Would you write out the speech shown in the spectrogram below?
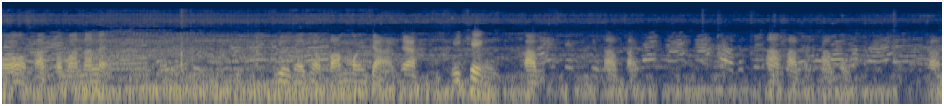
อ๋อครับประมาณนั้นแหละ อยู่แถวๆปั๊มบางจากใช่ไหมมีเข่งครับครับครับอ่าครับครับผมครับ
